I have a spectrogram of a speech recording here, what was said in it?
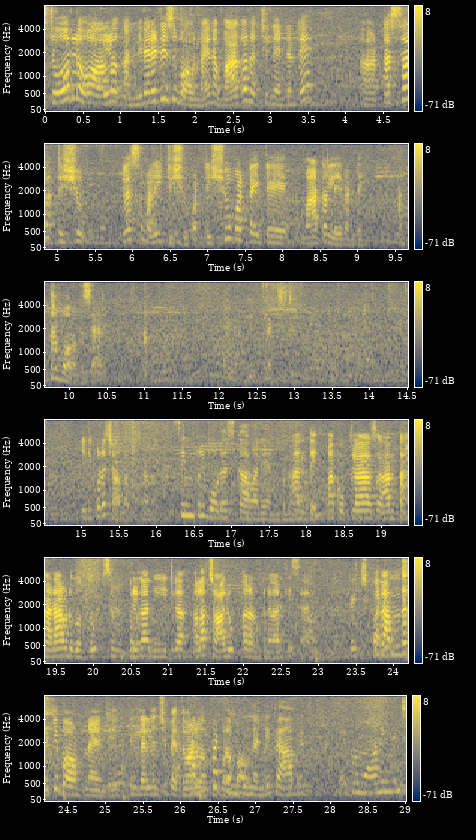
స్టోర్లో ఆల్ అన్ని వెరైటీస్ బాగున్నాయి. నాకు బాగా నచ్చింది ఏంటంటే టస్సర్ టిష్యూ ప్లస్ మళ్ళీ టిష్యూ పట్టు. టిష్యూ పట్టు అయితే మాటలు లేవండి. అంత బాగుంది శారీ. నెక్స్ట్ ఇది కూడా చాలా సింపుల్ బోర్డర్స్ కావాలి అనుకున్నాను అంతే. మాకు క్లాస్ అంత హడావిడి వద్దు. సింపుల్గా నీట్గా అలా చాలు అని అనుకునే వారికి ఈసారి రిచ్ ఇవి అందరికీ బాగుంటున్నాయండి. పిల్లల నుంచి పెద్దవాళ్ళ వరకు కూడా బాగుంటుంది ఉంటుందండి. ఫ్యాబ్రిక్ ఇప్పుడు మార్నింగ్ నుంచి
